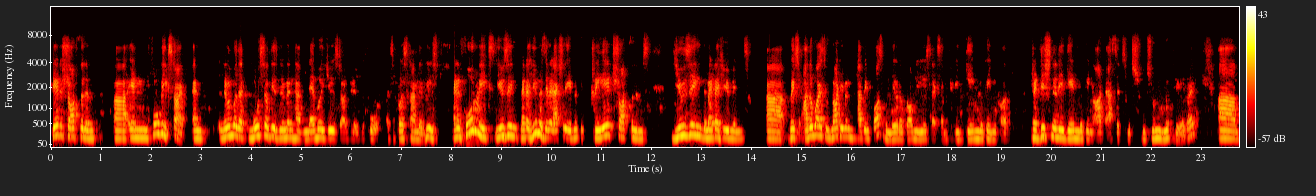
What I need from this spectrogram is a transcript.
create a short film uh, in four weeks' time. And remember that most of these women have never used Unreal before. That's the first time they've used. And in four weeks, using MetaHumans, they were actually able to create short films using the MetaHumans, uh, which otherwise would not even have been possible. They would have probably used like some pretty game-looking or traditionally game-looking art assets, which which wouldn't look real, right? Um,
